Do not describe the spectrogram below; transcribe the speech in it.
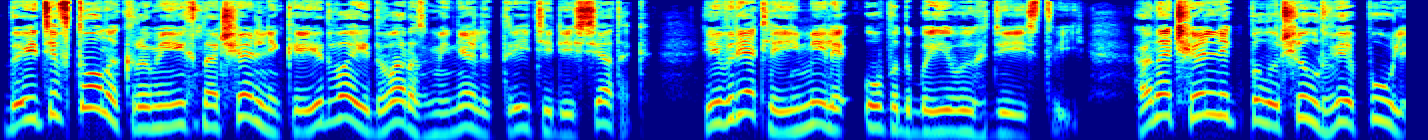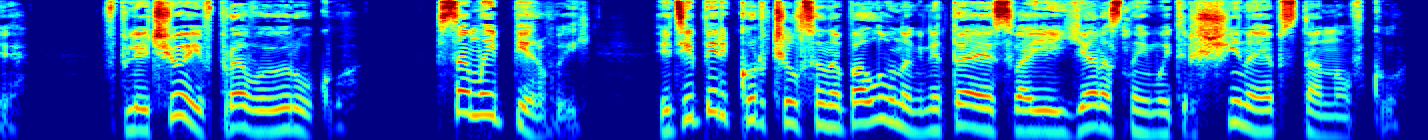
Да и тевтоны, кроме их начальника, едва-едва разменяли третий десяток и вряд ли имели опыт боевых действий, а начальник получил две пули — в плечо и в правую руку. Самый первый, и теперь курчился на полу, нагнетая своей яростной матерщиной обстановку.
